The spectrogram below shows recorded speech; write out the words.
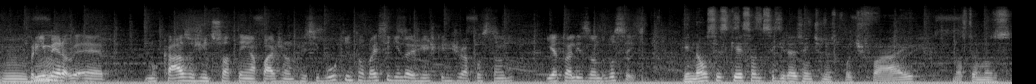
Uhum. Primeiro, é, no caso, a gente só tem a página no Facebook, então vai seguindo a gente que a gente vai postando e atualizando vocês. E não se esqueçam de seguir a gente no Spotify. Nós temos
